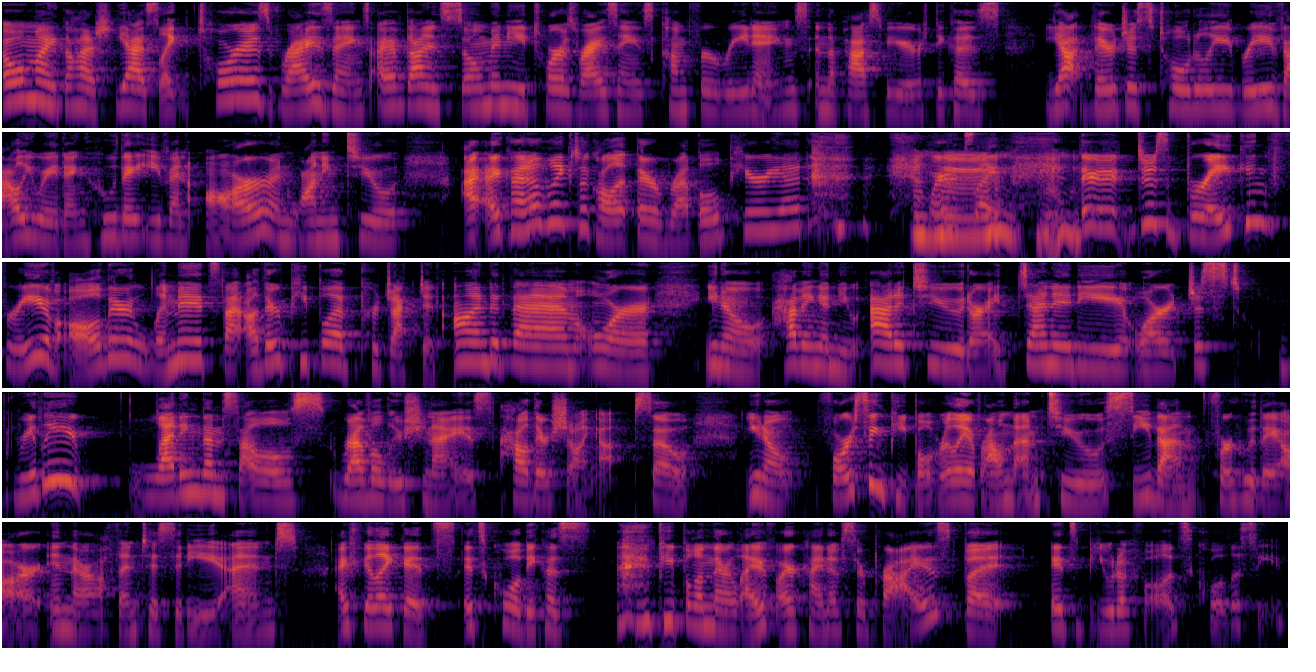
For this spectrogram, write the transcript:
Oh my gosh, yes, like Taurus risings. I have gotten so many Taurus risings come for readings in the past few years because yeah, they're just totally reevaluating who they even are and wanting to I, I kind of like to call it their rebel period. where it's like mm-hmm. they're just breaking free of all their limits that other people have projected onto them or, you know, having a new attitude or identity or just really letting themselves revolutionize how they're showing up. So, you know, forcing people really around them to see them for who they are in their authenticity and I feel like it's it's cool because people in their life are kind of surprised, but it's beautiful. It's cool to see.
